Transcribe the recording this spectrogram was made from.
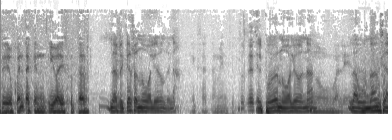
se dio cuenta que iba a disfrutar. Las riquezas no valieron de nada. Exactamente. Entonces, el poder no valió nada. No la abundancia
